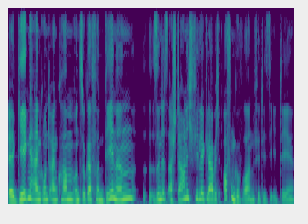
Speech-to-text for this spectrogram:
äh, gegen ein Grundeinkommen. Und sogar von denen sind es erstaunlich viele, glaube ich, offen geworden für diese Idee,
